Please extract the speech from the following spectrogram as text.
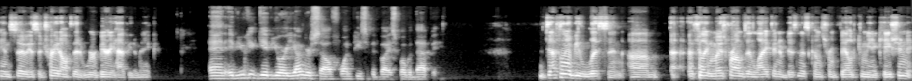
And so it's a trade off that we're very happy to make. And if you could give your younger self one piece of advice, what would that be? Definitely would be listen. Um, I feel like most problems in life and in business comes from failed communication,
